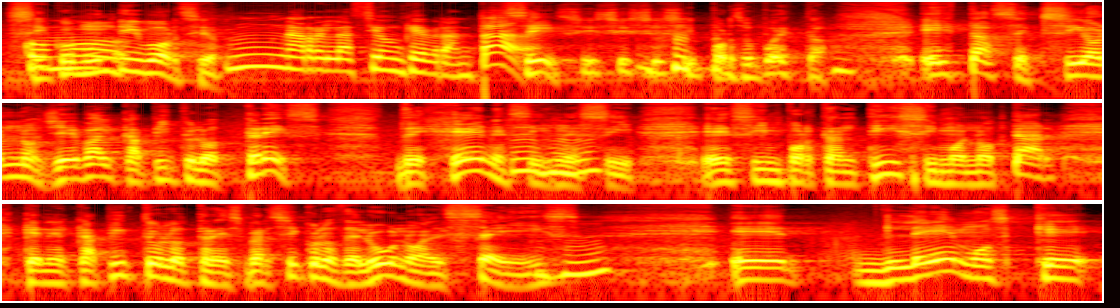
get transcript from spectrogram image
Sí, como, un divorcio. Una relación quebrantada. Sí, sí, sí, sí, sí, por supuesto. Esta sección nos lleva al capítulo 3 de Génesis. Es importantísimo notar que en el capítulo 3, versículos del 1 al 6, leemos que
